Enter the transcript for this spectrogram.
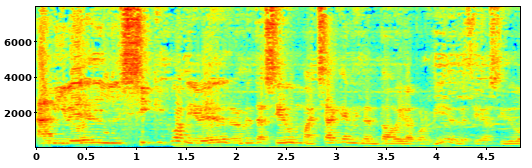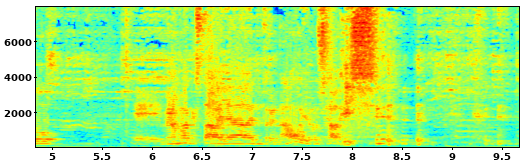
A nivel psíquico, a nivel, realmente ha sido un machaque, han intentado ir a por mí, es decir, ha sido eh, menos mal que estaba ya entrenado, ya lo sabéis.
